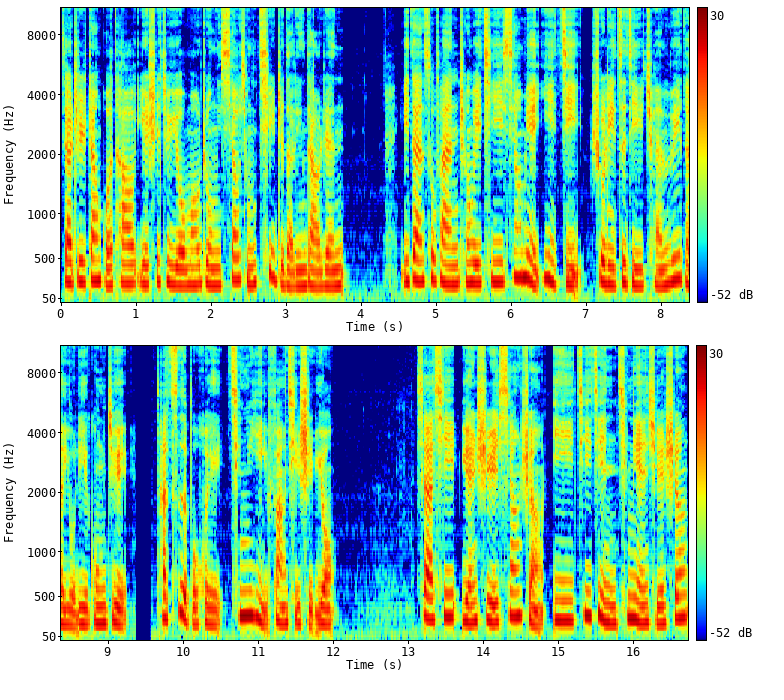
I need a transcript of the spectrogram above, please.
加之张国焘也是具有某种枭雄气质的领导人，一旦肃反成为其消灭异己、树立自己权威的有力工具，他自不会轻易放弃使用。夏西原是湘省一激进青年学生，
